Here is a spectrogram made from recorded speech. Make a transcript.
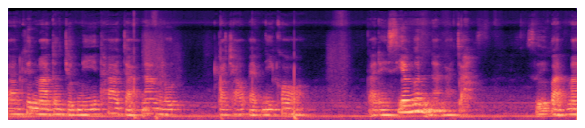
การขึ้นมาตรงจุดนี้ถ้าจะนั่งรถ กระเช้าแบบนี้ก็ก็ได้เสียเงินนั่นละจ้ะซื้อบัตรมา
